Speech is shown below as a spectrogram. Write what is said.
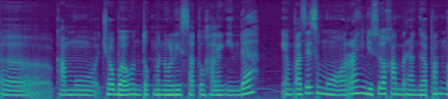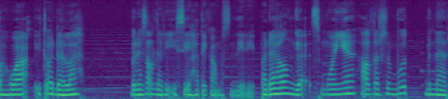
uh, kamu coba untuk menulis satu hal yang indah yang pasti semua orang justru akan beranggapan bahwa itu adalah berasal dari isi hati kamu sendiri. Padahal nggak semuanya hal tersebut benar.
